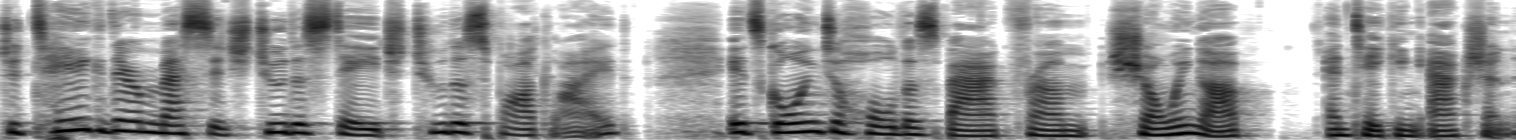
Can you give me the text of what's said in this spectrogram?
to take their message to the stage, to the spotlight, it's going to hold us back from showing up and taking action.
